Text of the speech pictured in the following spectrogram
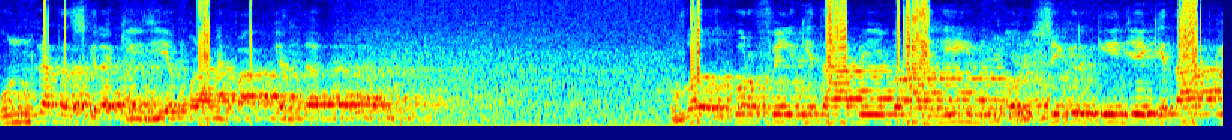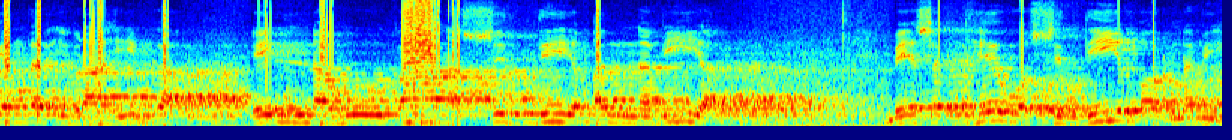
ان کا تذکرہ کیجیے قرآن پاک کے اندر۔ وذکر فی الکتاب ابراہیم اور ذکر کیجیے کتاب کے اندر ابراہیم کا۔ انہو کان صدیق النبی بے شک تھے وہ صدیق اور نبی۔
